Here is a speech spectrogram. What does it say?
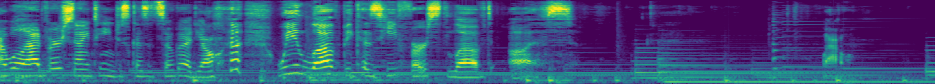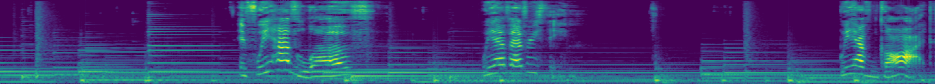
I will add verse 19 just because it's so good, y'all. we love because he first loved us. Wow. If we have love, we have everything. We have God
